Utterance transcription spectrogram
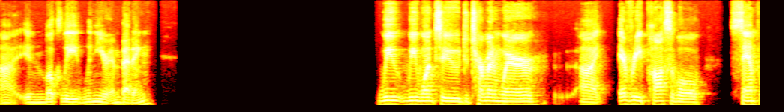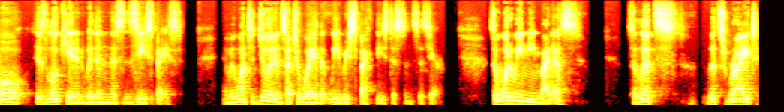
uh, in locally linear embedding. We, we want to determine where uh, every possible sample is located within this z space. And we want to do it in such a way that we respect these distances here. So what do we mean by this? So let's, let's write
